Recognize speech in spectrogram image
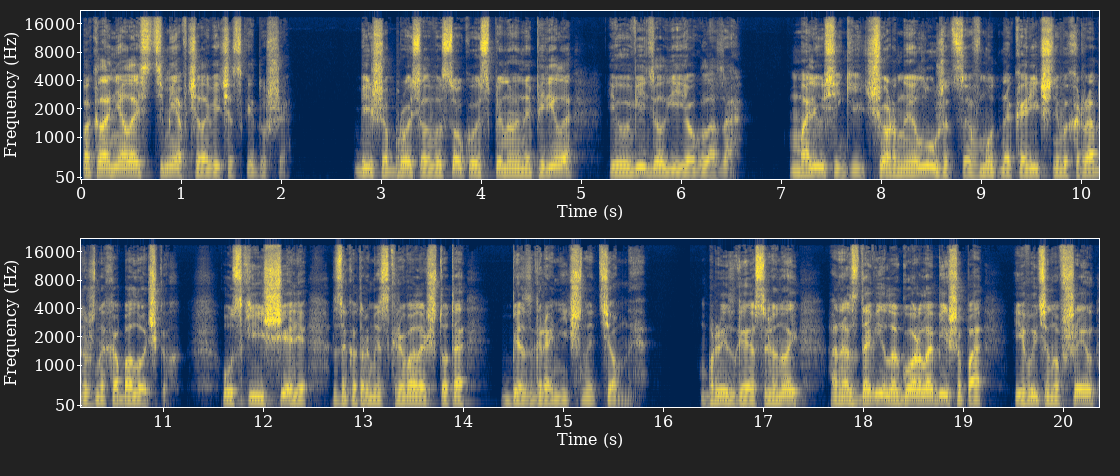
поклонялось тьме в человеческой душе. Биша бросил высокую спиной на перила и увидел ее глаза. Малюсенькие черные лужицы в мутно-коричневых радужных оболочках, узкие щели, за которыми скрывалось что-то безгранично темное. Брызгая слюной, она сдавила горло Бишопа и, вытянув шею,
